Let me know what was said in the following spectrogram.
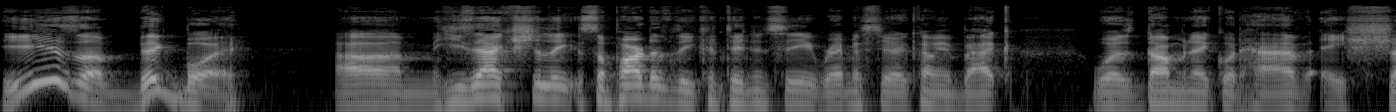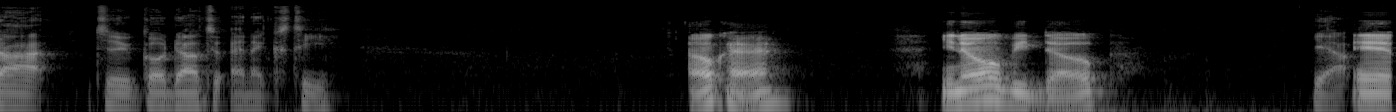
He is a big boy. Um, he's actually so part of the contingency. Rey Mysterio coming back was Dominik would have a shot to go down to NXT. Okay. You know, it would be dope. Yeah. If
